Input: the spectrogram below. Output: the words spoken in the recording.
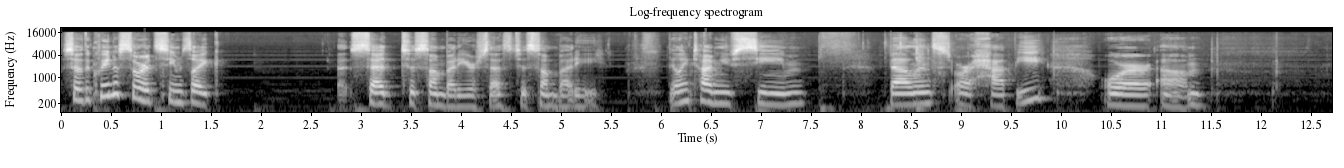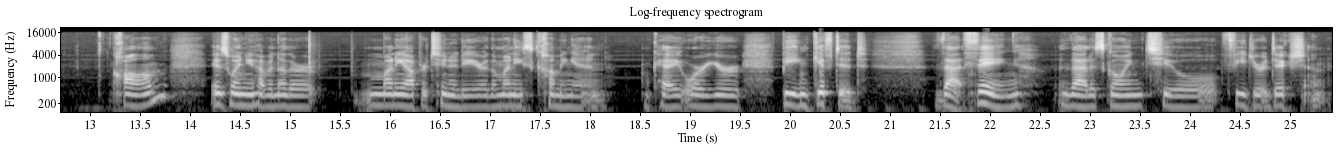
So the Queen of Swords seems like said to somebody or says to somebody. The only time you seem balanced or happy or um, calm is when you have another money opportunity or the money's coming in, okay, or you're being gifted that thing that is going to feed your addiction.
